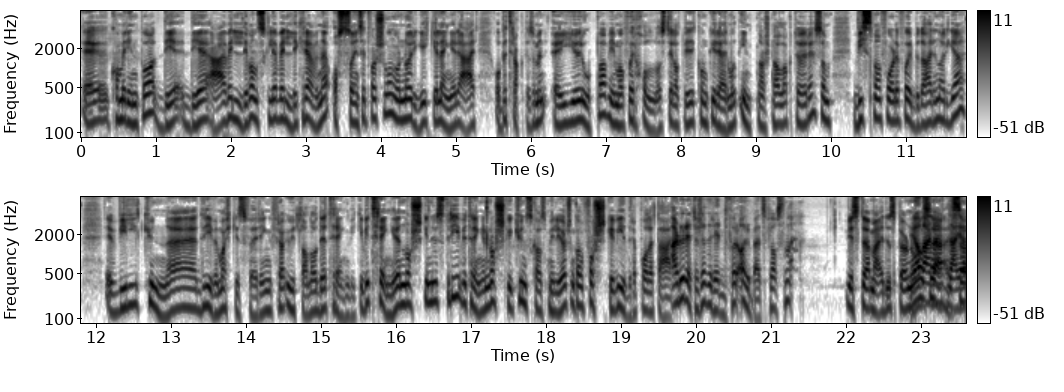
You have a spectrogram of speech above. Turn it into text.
eh, kommer inn på, det, det er veldig vanskelig og veldig krevende, også i en situasjon hvor Norge ikke lenger er å betrakte som en øy i Europa. Vi må forholde oss til at vi konkurrerer mot internasjonale aktører som, hvis man får det forbudet her i Norge, vil kunne drive markedsføring fra utlandet. Og det trenger vi ikke. Vi trenger en norsk industri, vi trenger norske kunnskapsmiljøer som kan forske videre på dette her. Er du rett og slett redd for arbeidsplassene? Hvis det er meg du spør nå, ja, er, så, så,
